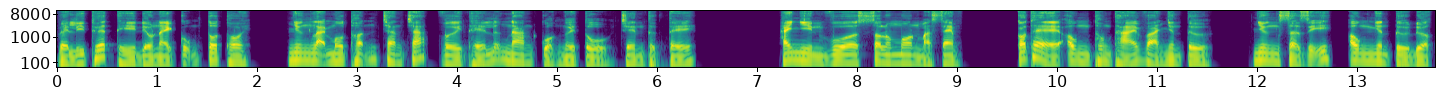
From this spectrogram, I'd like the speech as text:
Về lý thuyết thì điều này cũng tốt thôi, nhưng lại mâu thuẫn chan chát với thế lưỡng nan của người tù trên thực tế. Hãy nhìn vua Solomon mà xem. Có thể ông thông thái và nhân từ, nhưng sở dĩ ông nhân từ được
